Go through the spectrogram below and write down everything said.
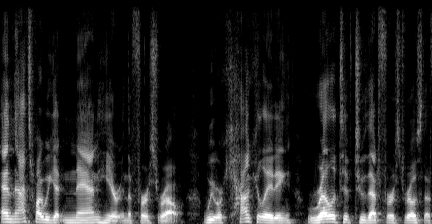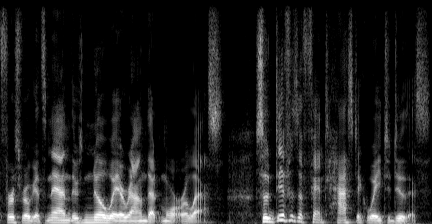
And that's why we get nan here in the first row. We were calculating relative to that first row, so that first row gets nan. There's no way around that more or less. So diff is a fantastic way to do this.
